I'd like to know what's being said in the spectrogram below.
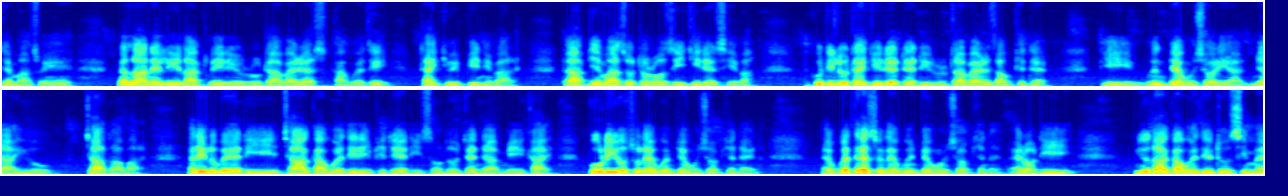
ချက်မှာဆိုရင် နှစ်လနဲ့လေးလကလေးတွေရိုတာဗိုင်းရပ်စ်ကာကွယ်ဆေးတိုက်ကျွေးပေးနေပါတယ်ဒါအပြင်မှာဆိုတော်တော်ဈေးကြီးတဲ့ဆေးပါအခုဒီလိုတိုက်ကျွေးတဲ့ဒီရိုတာဗိုင်းရပ်စ်ကြောင့်ဖြစ်တဲ့ဒီဝင်းပြက်ဝင်းလျှော်တွေကအများကြီးကိုကျသွားပါတယ်အဲ့ဒီလိုပဲဒီအခြားကာကွယ်ဆေးတွေဖြစ်တဲ့ဒီစုံစိုးကြံ့ကြမေးခိုင်ပိုလီယိုဆိုလဲဝင်းပြက်ဝင်းလျှော်ဖြစ်နိုင်တယ်အဲဝက်သက်ဆိုလဲဝင်းပြက်ဝင်းလျှော်ဖြစ်နိုင်တယ်အဲ့တော့ဒီမြို့သားကာကွယ်ဆေးတို့စီမံ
